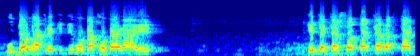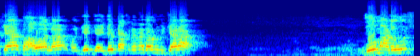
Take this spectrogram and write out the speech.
उद्धव ठाकरे किती मोठा खोटारडा आहे. हे त्याच्या स्वतःच्या रक्ताच्या भावाला म्हणजे जयदेव ठाकरेंना जाऊन विचारा. जो माणूस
